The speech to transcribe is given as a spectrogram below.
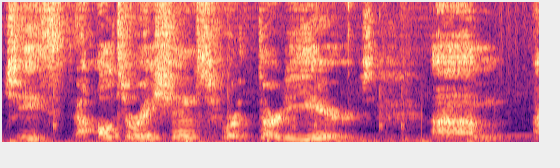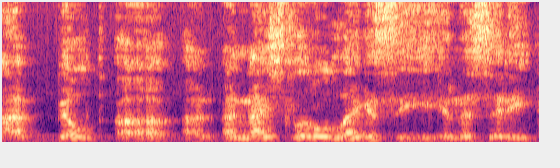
geez, alterations for 30 years. Um, I've built a, a, a nice little legacy in the city.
